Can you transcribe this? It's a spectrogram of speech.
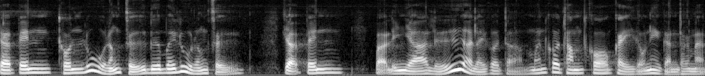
จะเป็นคนรู้หนังสือหรือไม่รู้หนังสือ จะเป็นปริญญาหรืออะไรก็ตาม มันก็ทำกอไก่ตรงนี้กันทั้งนั้น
